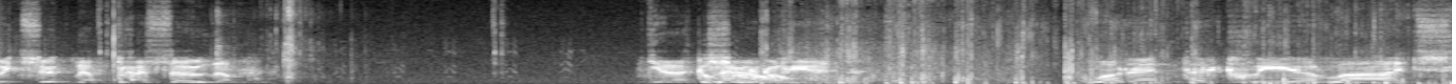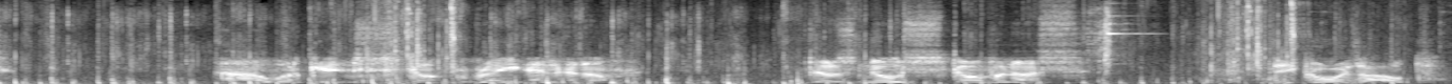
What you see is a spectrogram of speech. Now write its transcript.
We took the piss out of them. You're a champion. We're in the clear, lads. Ah, we're getting stuck right into them. There's no stopping us. Decoys out.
